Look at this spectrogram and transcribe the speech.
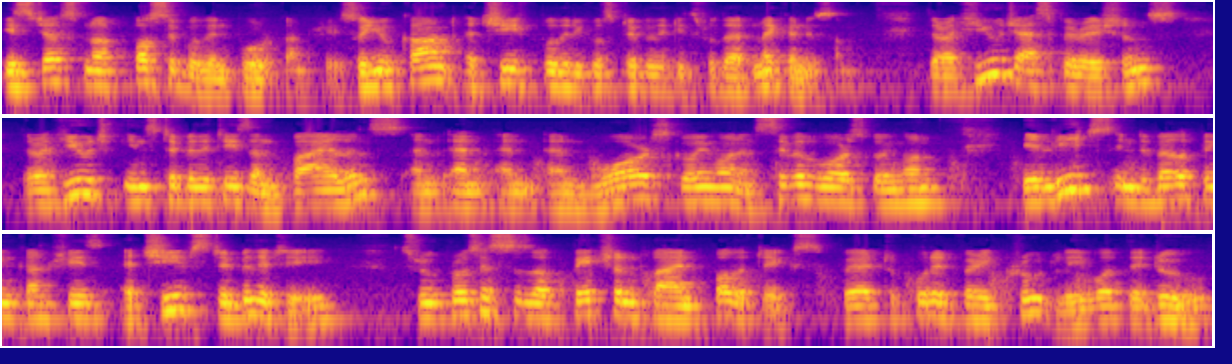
is just not possible in poor countries. So you can't achieve political stability through that mechanism. There are huge aspirations, there are huge instabilities and violence and, and, and, and wars going on and civil wars going on. Elites in developing countries achieve stability through processes of patron client politics, where, to put it very crudely, what they do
